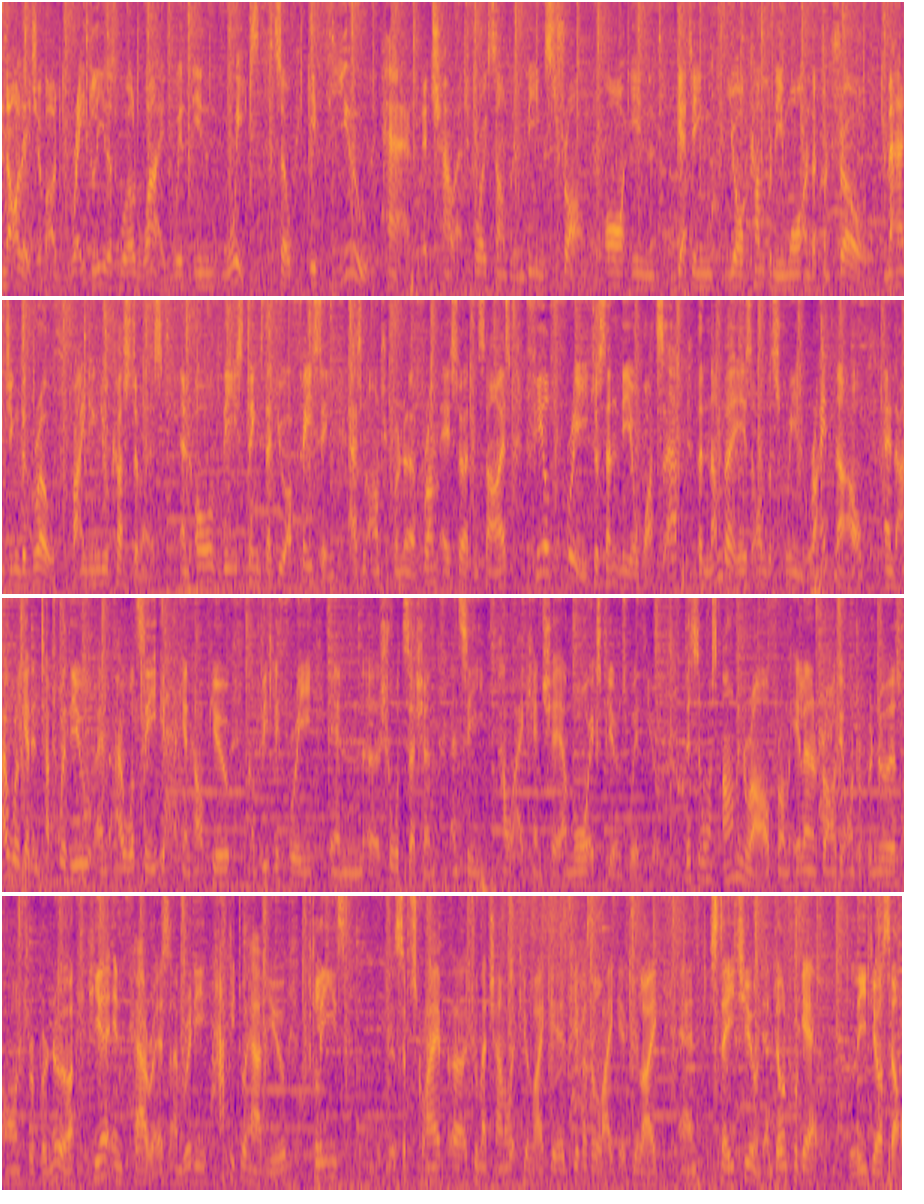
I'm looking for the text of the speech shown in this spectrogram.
knowledge about great leaders worldwide within weeks. So if you have a challenge, for example, in being strong or in getting your company more under control, managing the growth, finding new customers, and all these things that you are facing as an entrepreneur from a certain size, feel free to send me a WhatsApp. The number is on the screen right now, and I will get in touch with you and I will see if I can help you completely free in a short session and see how I can share more experience with you. This was Armin Rao from Elena Rao, the Entrepreneur's Entrepreneur here in Paris. I'm really happy to have you. Please subscribe uh, to my channel if you like it, give us a like if you like, and stay tuned. And don't forget, lead yourself.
